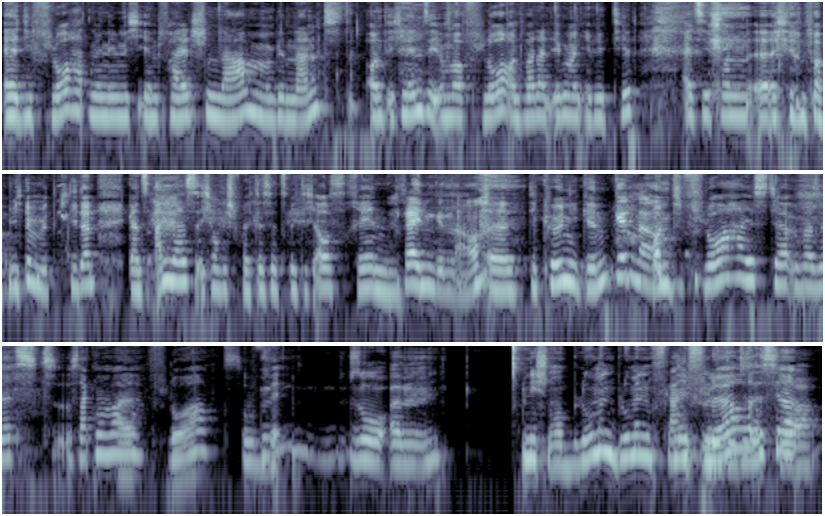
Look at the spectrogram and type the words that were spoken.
äh, die Flor hat mir nämlich ihren falschen Namen genannt und ich nenne sie immer Flor und war dann irgendwann irritiert, als sie von äh, ihren Familienmitgliedern ganz anders, ich hoffe, ich spreche das jetzt richtig aus, Ren. Ren, genau. Äh, die Königin. Genau. Und Flor heißt ja übersetzt, sag mir mal, Flor? So, so ähm, nicht nur Blumen, Blumenpflanzen. Nee, Fleur ist Flor. ja.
